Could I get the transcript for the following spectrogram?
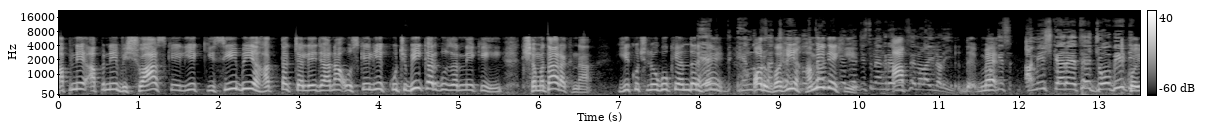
अपने अपने विश्वास के लिए किसी भी हद तक चले जाना, उसके लिए कुछ भी कर गुजरने की क्षमता रखना ये कुछ लोगों के अंदर है और वही हमें देखिए आप से लड़ाई लड़ी। मैं अमीश कह रहे थे जो भी कोई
